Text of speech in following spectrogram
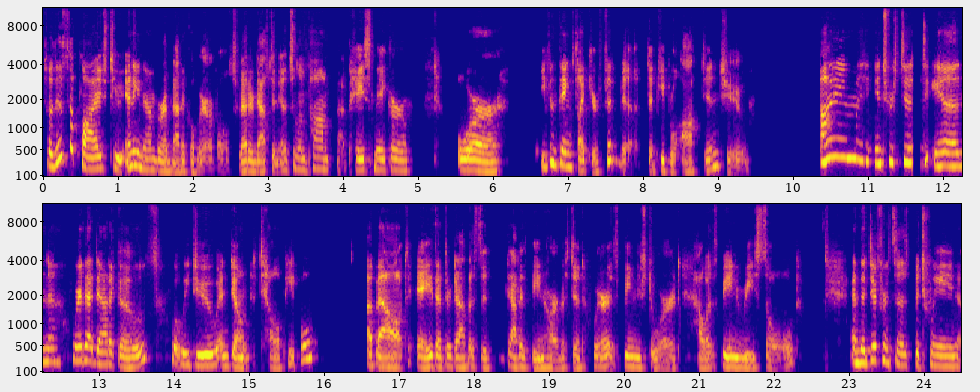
So this applies to any number of medical wearables, whether that's an insulin pump, a pacemaker, or even things like your Fitbit that people opt into. I'm interested in where that data goes, what we do and don't tell people about A, that their data is, data is being harvested, where it's being stored, how it's being resold, and the differences between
